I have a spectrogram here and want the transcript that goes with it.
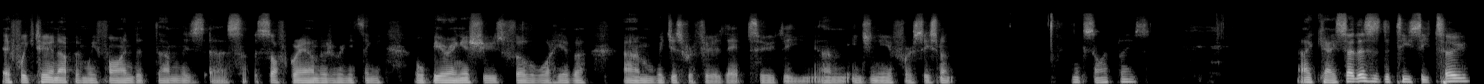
If we turn up and we find that um, there's soft ground or anything or bearing issues, fill or whatever, um, we just refer that to the um, engineer for assessment. Next slide, please. Okay, so this is the TC2.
